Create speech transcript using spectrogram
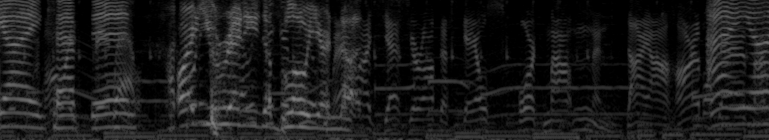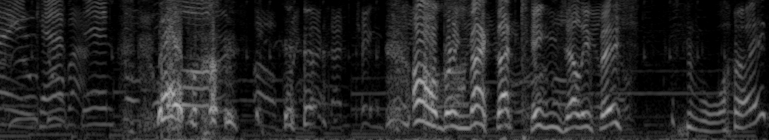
aye, Captain. Are you ready to blow news- your Well, I guess you're off the scale, Sport Mountain, and die a horrible Aye, death. aye, You Captain. Oh, that. Whoa! I'll bring back that king. I'll bring back that king jellyfish. what?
